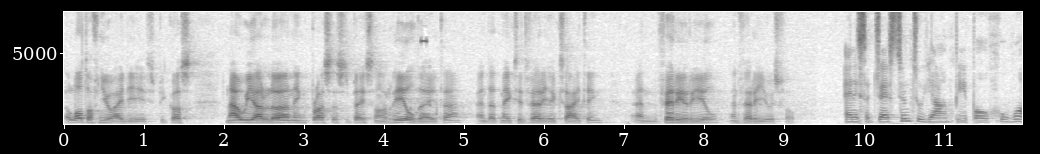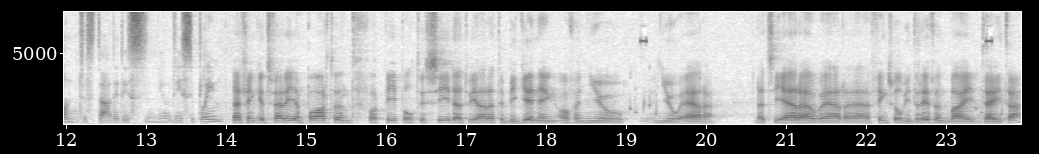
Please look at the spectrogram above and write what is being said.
a lot of new ideas because now we are learning processes based on real data and that makes it very exciting and very real and very useful. Any suggestion to young people who want to study this new discipline? I think it's very important for people to see that we are at the beginning of a new, new era. That's the era where uh, things will be driven by data.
